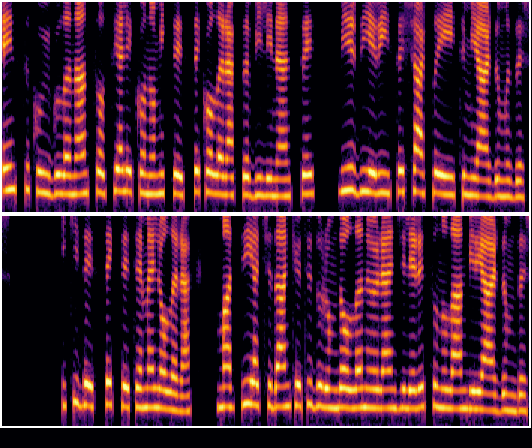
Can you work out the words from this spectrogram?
En sık uygulanan sosyal ekonomik destek olarak da bilinen SED, bir diğeri ise şartlı eğitim yardımıdır. İki destek de temel olarak, maddi açıdan kötü durumda olan öğrencilere sunulan bir yardımdır.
